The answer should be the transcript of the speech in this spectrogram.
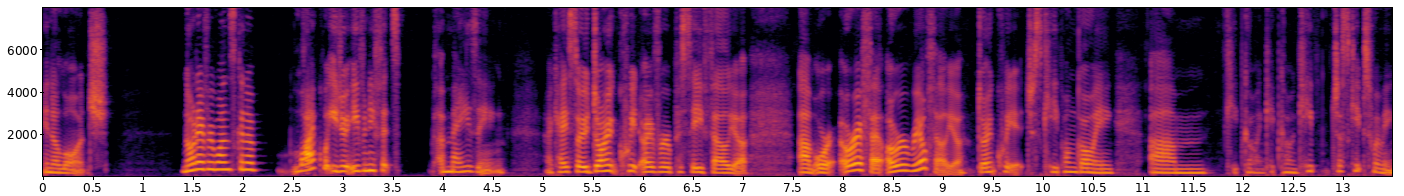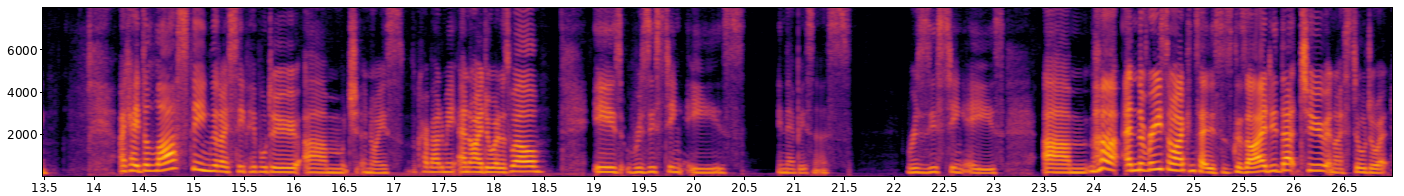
in a launch. Not everyone's going to like what you do, even if it's amazing. Okay, so don't quit over a perceived failure um, or, or, a fa- or a real failure. Don't quit. Just keep on going. Um, keep going, keep going, keep just keep swimming. Okay, the last thing that I see people do, um, which annoys the crap out of me, and I do it as well, is resisting ease in their business resisting ease. Um, and the reason I can say this is because I did that too, and I still do it.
